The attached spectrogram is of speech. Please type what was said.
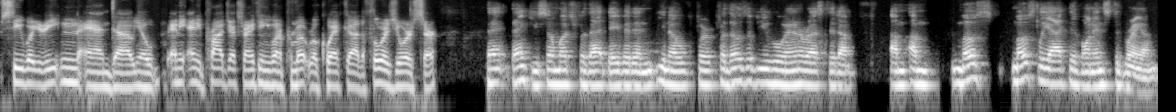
see what you're eating and uh, you know any any projects or anything you want to promote real quick? Uh, the floor is yours, sir. Thank, thank you so much for that, David. And you know, for for those of you who are interested, I'm I'm I'm most mostly active on Instagram.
